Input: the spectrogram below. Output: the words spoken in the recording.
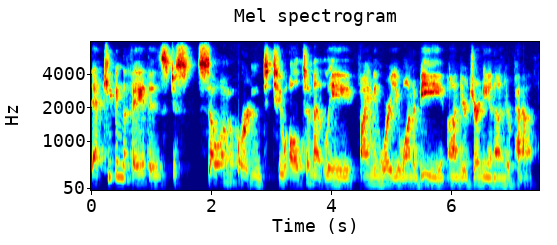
that keeping the faith is just so important to ultimately finding where you want to be on your journey and on your path.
